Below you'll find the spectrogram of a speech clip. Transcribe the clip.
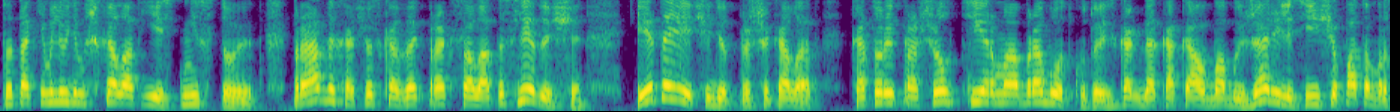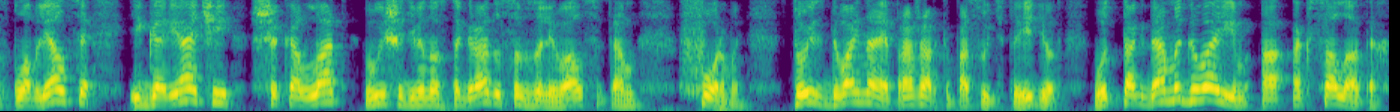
то таким людям шоколад есть не стоит. Правда, хочу сказать про оксалаты следующее. Это речь идет про шоколад, который прошел термообработку, то есть когда какао-бобы жарились и еще потом расплавлялся, и горячий шоколад выше 90 градусов заливался там в формы. То есть двойная прожарка, по сути-то, идет. Вот тогда мы говорим о оксалатах.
